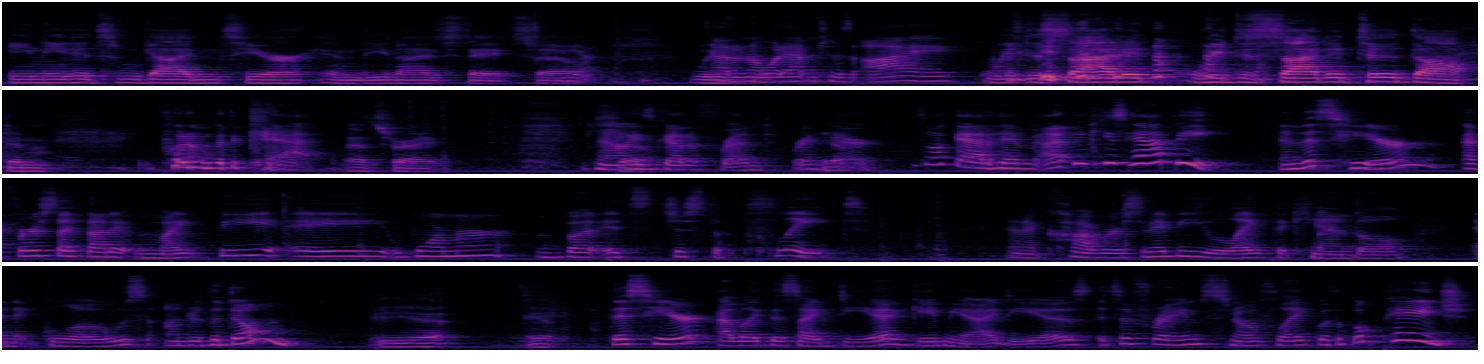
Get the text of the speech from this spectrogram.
He needed some guidance here in the United States, so Yep. We I don't know what happened to his eye. we decided we decided to adopt him. Put him with a cat. That's right. Now So- he's got a friend right Yep. there. Look at him. I think he's happy. And this here, at first I thought it might be a warmer, but it's just a plate and it covers. So maybe you light the candle and it glows under the dome. Yeah. Yep. This here, I like this idea. It gave me ideas. It's a framed snowflake with a book page.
